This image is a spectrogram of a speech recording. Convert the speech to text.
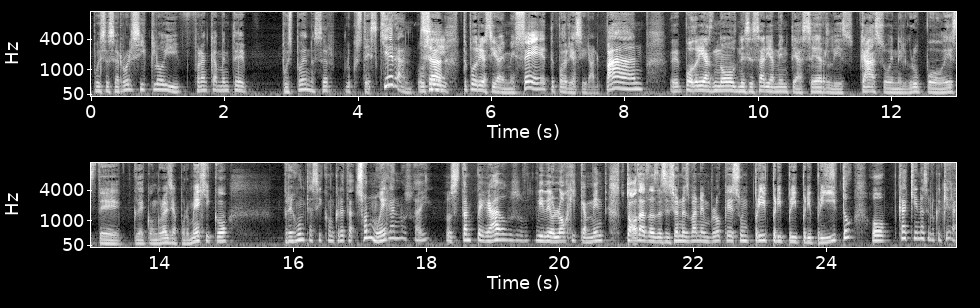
pues se cerró el ciclo y francamente pues pueden hacer lo que ustedes quieran. O sea, te podrías ir a MC, te podrías ir al PAN, eh, podrías no necesariamente hacerles caso en el grupo este de Congruencia por México. Pregunta así concreta, ¿son muéganos ahí? ¿O están pegados ideológicamente? ¿Todas las decisiones van en bloque? ¿Es un PRI, PRI, PRI, PRI, PRIito? ¿O cada quien hace lo que quiera?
